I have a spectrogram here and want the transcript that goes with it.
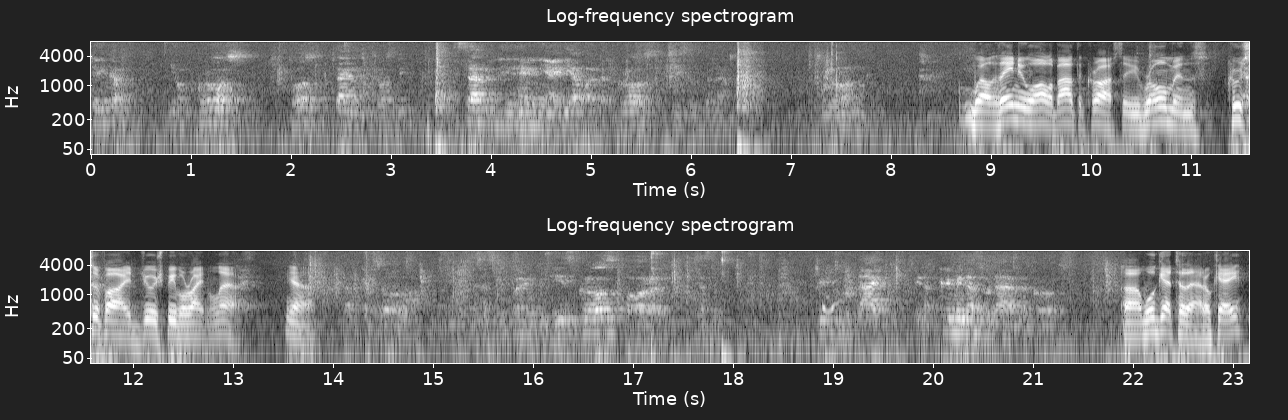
take up your cross. Those times, those disciples didn't have any idea about the cross Jesus was going to be on. Well, they knew all about the cross. The Romans crucified yeah. Jewish people right and left. Yeah. Okay, so just referring to his cross or just people who died, you know, criminals who died on the cross? Uh, we'll get to that, okay?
